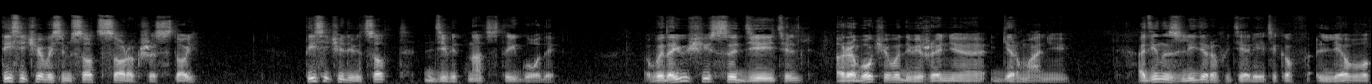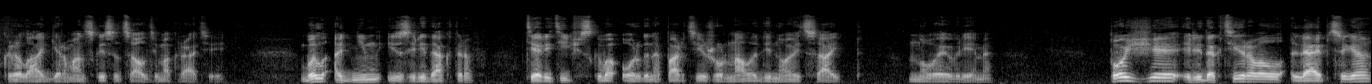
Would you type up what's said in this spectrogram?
1846-1919 годы. Выдающийся деятель, рабочего движения Германии. Один из лидеров и теоретиков левого крыла германской социал-демократии. Был одним из редакторов теоретического органа партии журнала Neue Zeit «Новое время». Позже редактировал Leipziger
